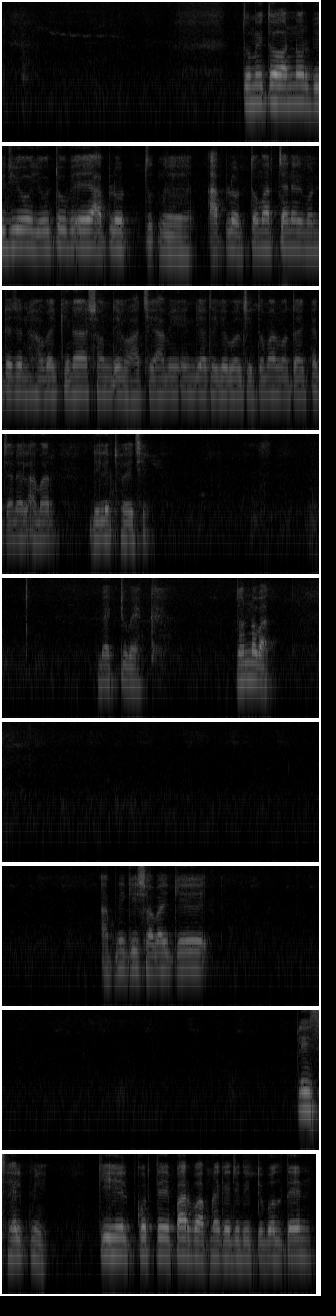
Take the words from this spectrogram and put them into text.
তুমি তো অন্যর ভিডিও ইউটিউবে আপলোড আপলোড তোমার চ্যানেল মন্টেজন হবে কিনা সন্দেহ আছে। আমি ইন্ডিয়া থেকে বলছি, তোমার মতো একটা চ্যানেল আমার ডিলিট হয়েছে। ব্যাক টু ব্যাক ধন্যবাদ। আপনি কি সবাইকে প্লিজ হেল্প মি কি হেল্প করতে পারব আপনাকে যদি একটু বলতেন?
